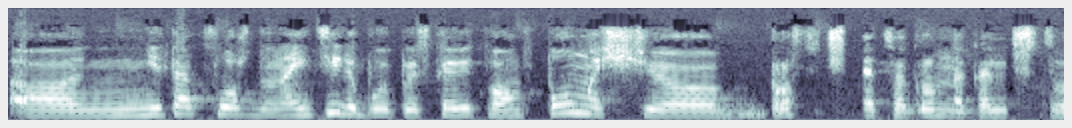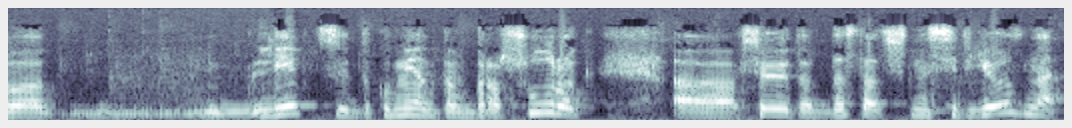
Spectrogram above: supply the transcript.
не так сложно найти, любой поисковик вам в помощь, э, просто читается огромное количество лекций, документов, брошюрок, э, все это достаточно серьезно,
